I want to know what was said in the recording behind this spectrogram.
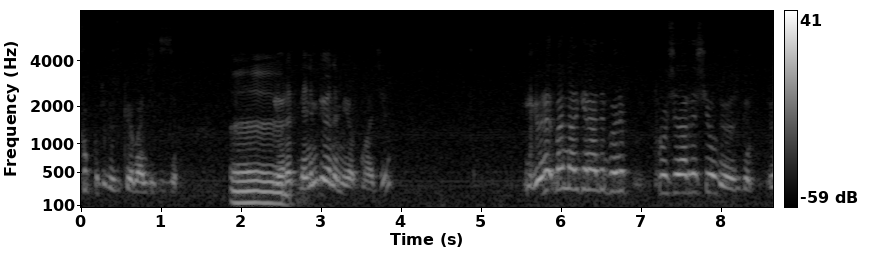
çok kötü gözüküyor bence dizi. Ee, Yönetmenin bir önemi yok mu acı? Yönetmenler genelde böyle projelerde şey oluyor Özgün. E,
